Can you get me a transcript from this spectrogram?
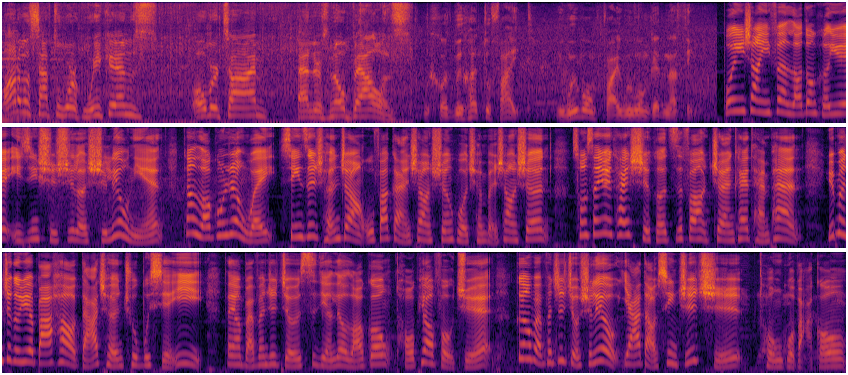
A lot of us have to work weekends, overtime, and there's no balance. Because we had to fight. If we won't fight, we won't get nothing. 波音上一份劳动合约已经实施了十六年，但劳工认为薪资成长无法赶上生活成本上升。从三月开始和资方展开谈判，原本这个月八号达成初步协议，但有百分之九十四点六劳工投票否决，更有百分之九十六压倒性支持通过罢工。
